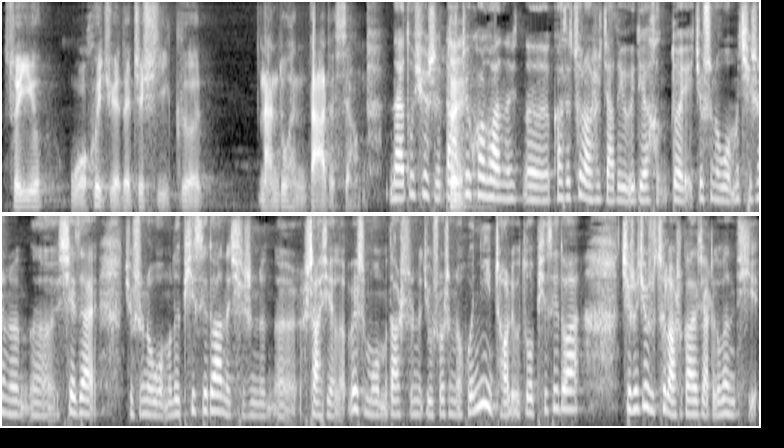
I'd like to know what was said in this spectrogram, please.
所以我会觉得这是一个。难度很大的项目，难度确实大。这块的话呢，呃，刚才崔老师讲的有一点很对，就是呢，我们其实呢，呃，现在就是呢，我们的 PC 端呢，其实呢，呃，上线了。为什么我们当时呢，就说是呢，会逆潮流做 PC 端？其实就是崔老师刚才讲这个问题，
